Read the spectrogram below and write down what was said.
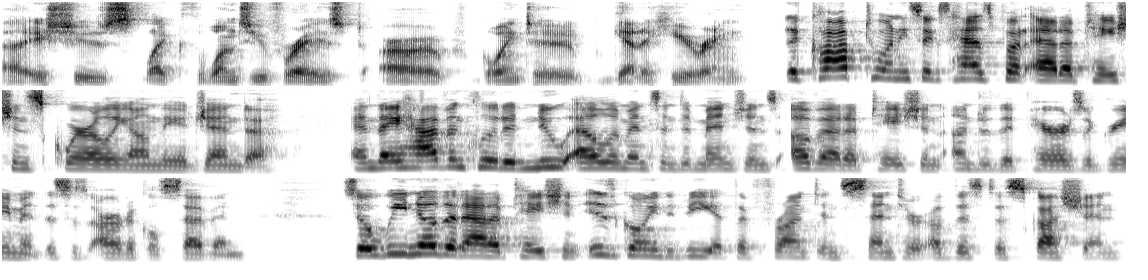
uh, issues like the ones you've raised are going to get a hearing? The COP26 has put adaptation squarely on the agenda. And they have included new elements and dimensions of adaptation under the Paris Agreement. This is Article 7. So we know that adaptation is going to be at the front and center of this discussion.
